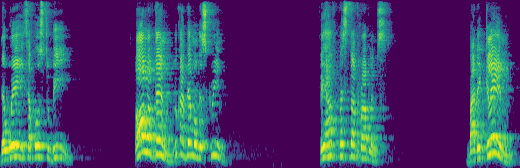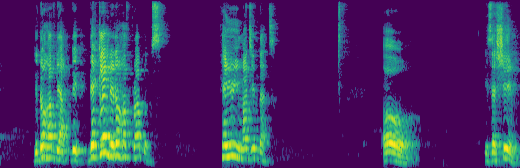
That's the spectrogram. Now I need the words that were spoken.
the way it's supposed to be. All of them, look at them on the screen. They have personal problems. But they claim they don't have their, they, they claim they don't have problems. Can you imagine that? Oh, it's a shame.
